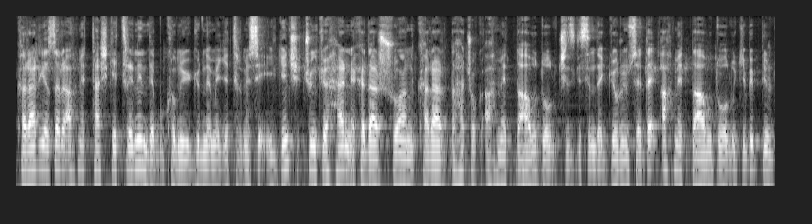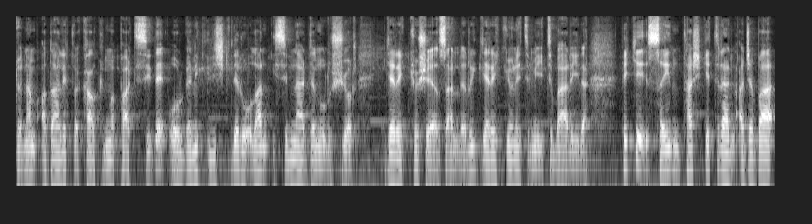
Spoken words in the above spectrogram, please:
Karar yazarı Ahmet Taş getirenin de bu konuyu gündeme getirmesi ilginç. Çünkü her ne kadar şu an karar daha çok Ahmet Davutoğlu çizgisinde görünse de Ahmet Davutoğlu gibi bir dönem Adalet ve Kalkınma Partisi ile organik ilişkileri olan isimlerden oluşuyor gerek köşe yazarları gerek yönetimi itibarıyla. Peki Sayın Taş getiren acaba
